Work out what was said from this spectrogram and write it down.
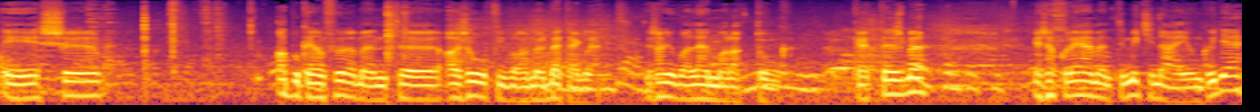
És ö, apukám fölment a Zsófival, mert beteg lett. És anyuval nem maradtunk kettesbe. És akkor elmentünk, mit csináljunk, ugye?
